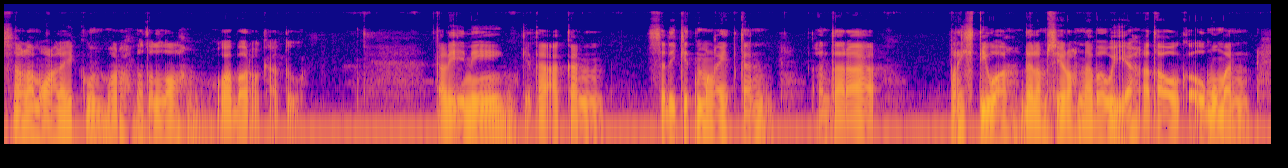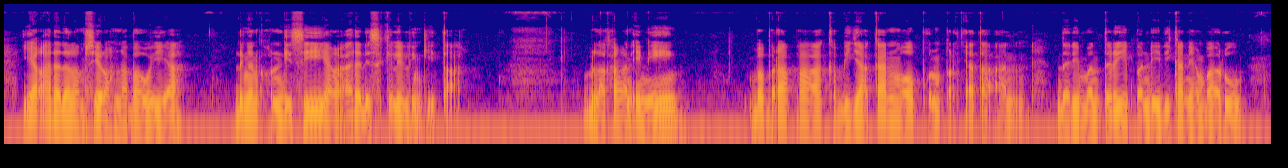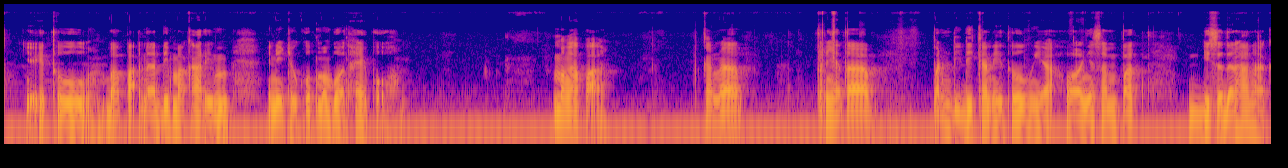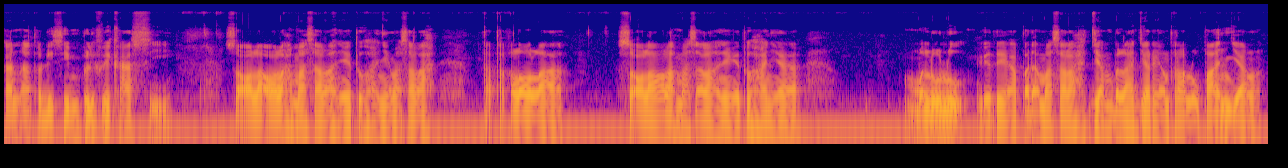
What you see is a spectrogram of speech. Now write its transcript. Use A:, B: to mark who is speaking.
A: Assalamualaikum warahmatullahi wabarakatuh. Kali ini kita akan sedikit mengaitkan antara peristiwa dalam sirah nabawiyah atau keumuman yang ada dalam sirah nabawiyah dengan kondisi yang ada di sekeliling kita. Belakangan ini beberapa kebijakan maupun pernyataan dari Menteri Pendidikan yang baru yaitu Bapak Nadiem Makarim ini cukup membuat heboh. Mengapa? Karena ternyata pendidikan itu ya awalnya sempat disederhanakan atau disimplifikasi. Seolah-olah masalahnya itu hanya masalah tata kelola. Seolah-olah masalahnya itu hanya melulu gitu ya pada masalah jam belajar yang terlalu panjang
